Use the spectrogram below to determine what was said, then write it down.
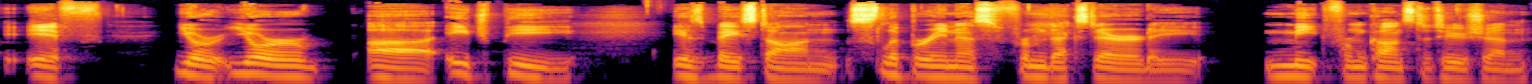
if your your uh, HP is based on slipperiness from dexterity, meat from constitution,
